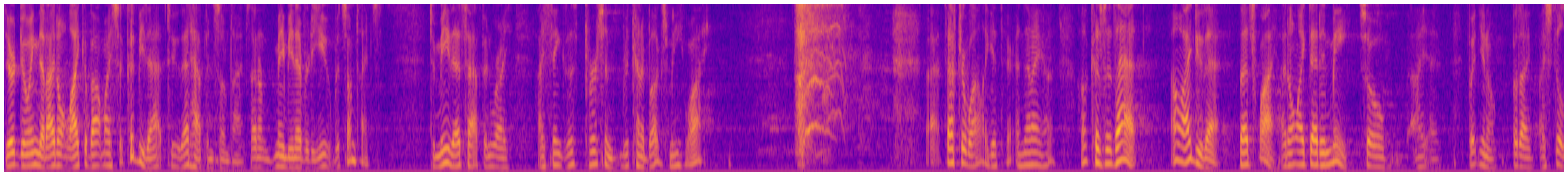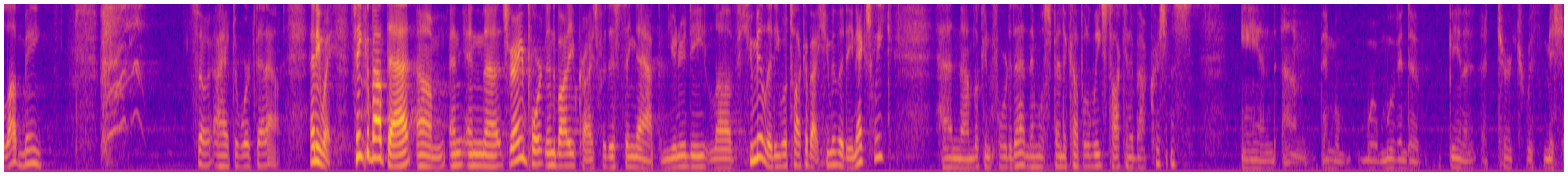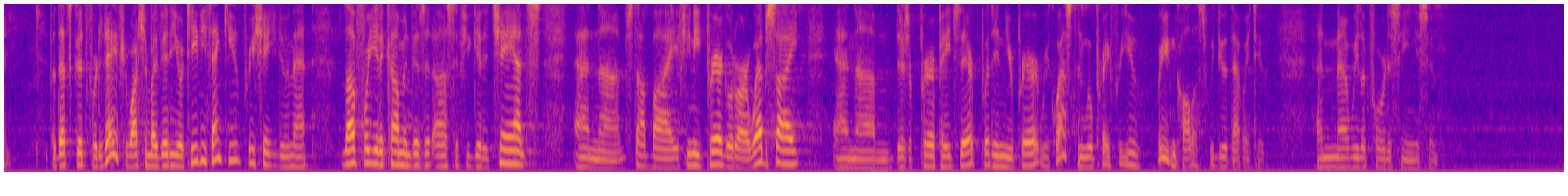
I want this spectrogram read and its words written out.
they're doing that I don't like about myself. Could be that, too. That happens sometimes. I don't, maybe never to you, but sometimes. To me, that's happened where I, I think this person kind of bugs me. Why? After a while, I get there, and then I, oh, because of that. Oh, I do that. That's why. I don't like that in me. So, I, I but you know, but I, I still love me. so I have to work that out. Anyway, think about that, um, and, and uh, it's very important in the body of Christ for this thing to happen. Unity, love, humility. We'll talk about humility next week, and I'm looking forward to that. And then we'll spend a couple of weeks talking about Christmas, and um, then we'll, we'll move into being a, a church with mission. But that's good for today. If you're watching by video or TV, thank you. Appreciate you doing that. Love for you to come and visit us if you get a chance and uh, stop by. If you need prayer, go to our website and um, there's a prayer page there. Put in your prayer request and we'll pray for you. Or you can call us. We do it that way too. And uh, we look forward to seeing you soon.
